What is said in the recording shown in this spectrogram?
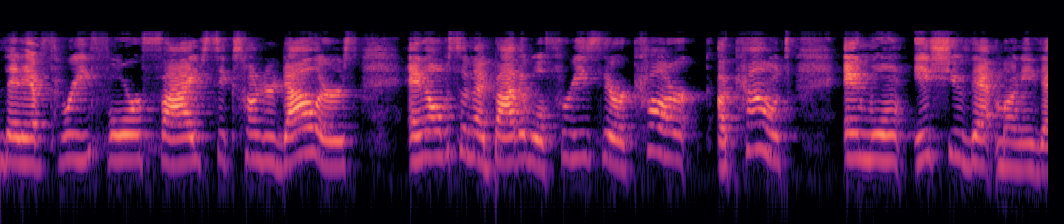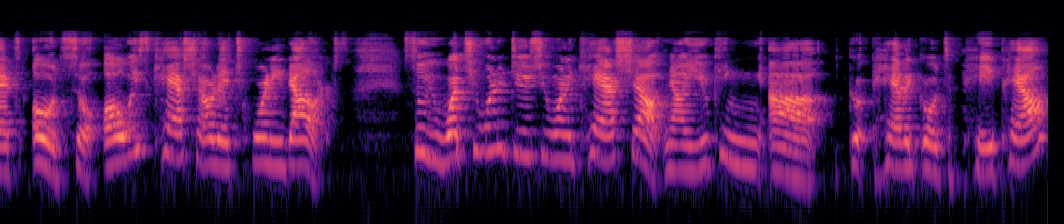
that have three, four, five, six hundred dollars, and all of a sudden Ibotta will freeze their account and won't issue that money that's owed. So always cash out at twenty dollars. So what you want to do is you want to cash out. Now you can uh, go, have it go to PayPal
